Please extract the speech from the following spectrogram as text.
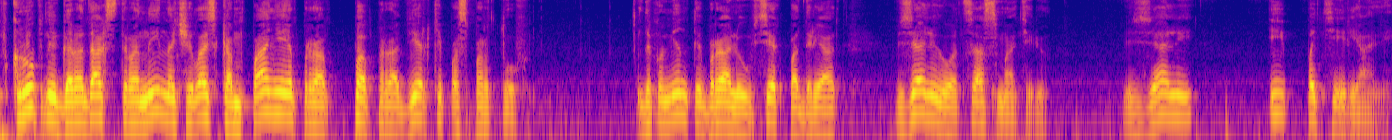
в крупных городах страны началась кампания про, по проверке паспортов. Документы брали у всех подряд, взяли у отца с матерью. Взяли и потеряли.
